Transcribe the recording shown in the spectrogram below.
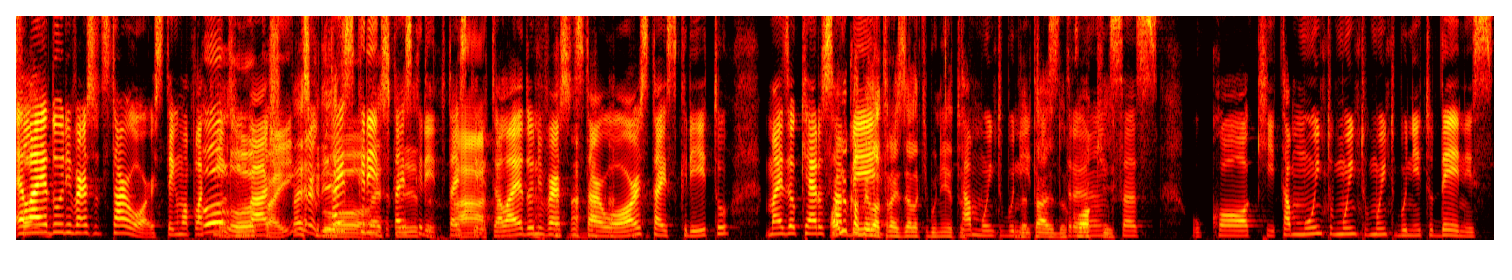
Ela é do universo de Star Wars. Tem uma Ô, plaquinha aqui louco, embaixo. aí Tá entregou. Tá escrito. escrito, Tá tá escrito. tá Ah, escrito. tá. Ela é do universo de Star Wars, tá escrito. Mas eu quero saber. Olha o cabelo atrás dela, que bonito. Tá muito bonito. detalhe As do coque. tranças, o coque. Tá muito, muito, muito bonito. Denis,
